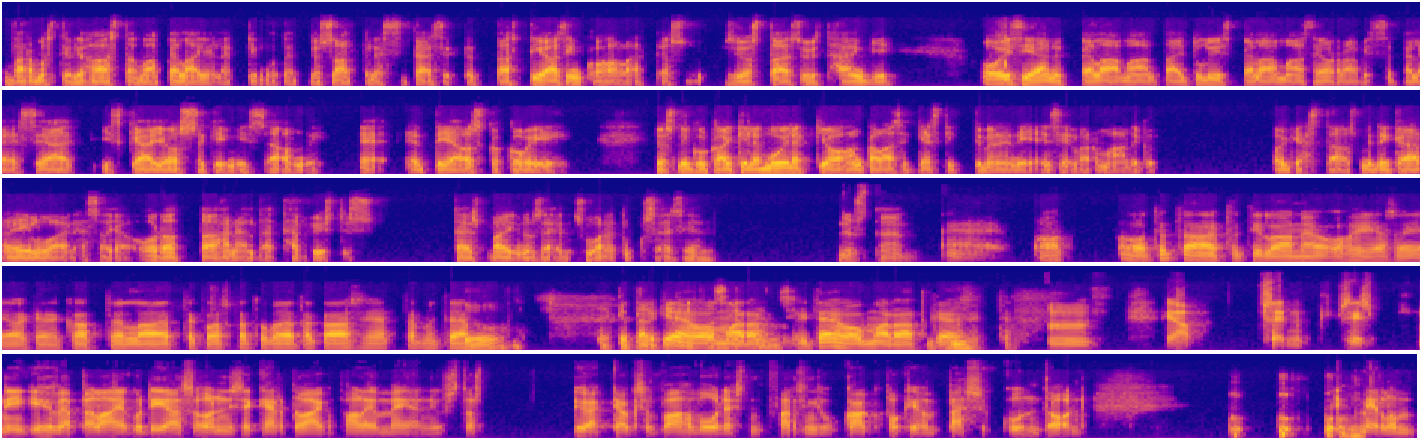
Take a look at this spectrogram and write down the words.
varmasti oli haastavaa pelaajillekin, mutta että jos ajattelee sitä sitten taas Diasin kohdalla, että jos, jos jostain syystä hänkin olisi jäänyt pelaamaan tai tulisi pelaamaan seuraavissa peleissä ja iskää jossakin, missä on, niin en, en tiedä, olisiko kovin, jos niin kuin kaikille muillekin on hankalaa se keskittyminen, niin ei se varmaan niin kuin oikeastaan olisi mitenkään reilua edes ja odottaa häneltä, että hän pystyisi täyspainoiseen suoritukseen siellä. Just tämä. Otetaan, että tilanne on ohi ja sen jälkeen katsellaan, että koska tulee takaisin, että miten, Joo. Ehkä miten, homma, miten homma ratkeaa mm. sitten. Mm. Ja sen siis niinkin hyvä pelaaja kuin Dias on, niin se kertoo aika paljon meidän just tuosta hyökkäyksen vahvuudesta, nyt varsinkin kun Kakpoki on päässyt kuntoon. Et meillä on,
